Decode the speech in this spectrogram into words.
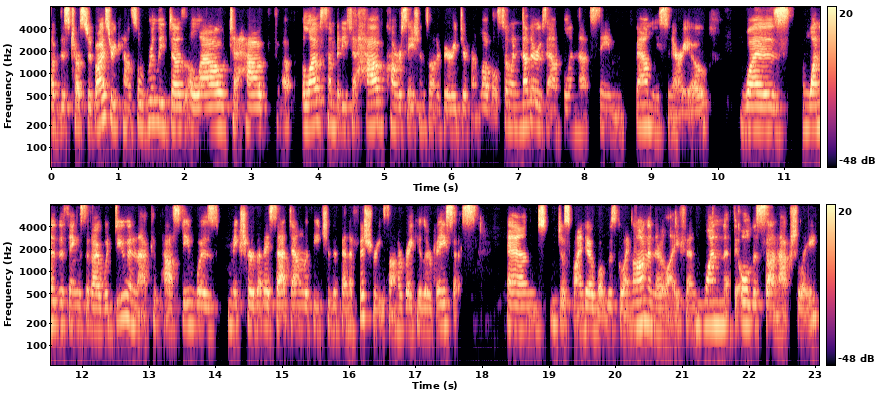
of this trust advisory council really does allow to have uh, allow somebody to have conversations on a very different level. So another example in that same family scenario was one of the things that i would do in that capacity was make sure that i sat down with each of the beneficiaries on a regular basis and just find out what was going on in their life. And one the oldest son actually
